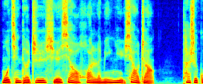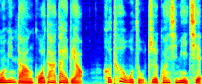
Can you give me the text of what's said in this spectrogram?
母亲得知学校换了名女校长。她是国民党国大代表，和特务组织关系密切。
